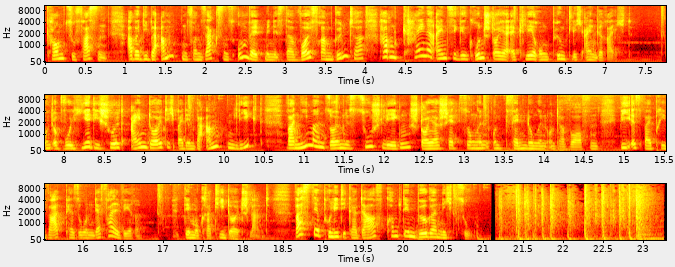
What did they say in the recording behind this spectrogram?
Kaum zu fassen, aber die Beamten von Sachsens Umweltminister Wolfram Günther haben keine einzige Grundsteuererklärung pünktlich eingereicht. Und obwohl hier die Schuld eindeutig bei den Beamten liegt, war niemand Säumniszuschlägen, Steuerschätzungen und Pfändungen unterworfen, wie es bei Privatpersonen der Fall wäre. Demokratie Deutschland. Was der Politiker darf, kommt dem Bürger nicht zu.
